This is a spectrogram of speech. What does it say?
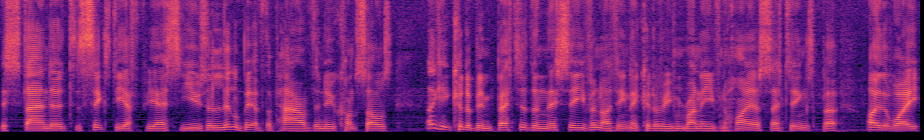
this standard to 60 FPS, use a little bit of the power of the new consoles I think it could have been better than this even. I think they could have even run even higher settings, but either way,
